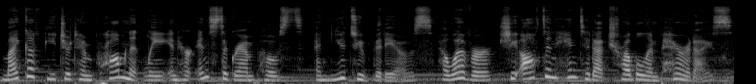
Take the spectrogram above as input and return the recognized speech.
Myka featured him prominently in her Instagram posts and YouTube videos. However, she often hinted at trouble in paradise.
